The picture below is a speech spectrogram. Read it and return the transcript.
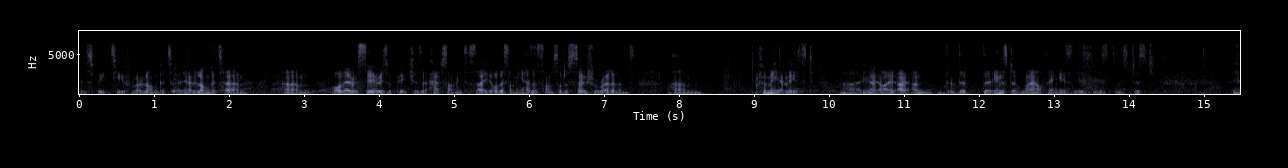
that speak to you from a longer, t- you know, longer term um, or they're a series of pictures that have something to say, or there's something that has a, some sort of social relevance. Um, for me, at least, uh, you know, I, I, the, the instant wow thing is is, is, is just yeah,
